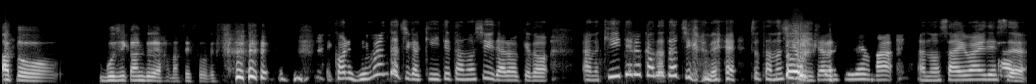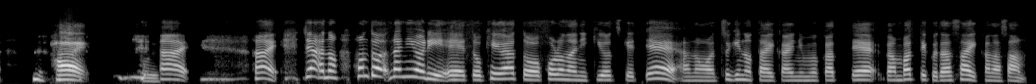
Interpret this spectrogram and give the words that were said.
あと5時間ぐらい話せそうです。これ自分たちが聞いて楽しいだろうけど、あの、聞いてる方たちがね、ちょっと楽しんでいただければ、あの、幸いです。ははい。はい。はい。じゃあ、あの、本当何より、えっと、怪我とコロナに気をつけて、あの、次の大会に向かって頑張ってください、かなさん。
